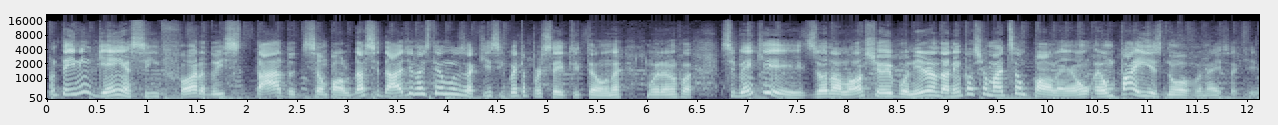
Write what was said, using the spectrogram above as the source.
Não tem ninguém assim fora do estado de São Paulo. Da cidade nós temos aqui 50% então, né? Morando fora. Se bem que Zona Lost, eu e Bonilha não dá nem pra chamar de São Paulo. É um, é um país novo, né? Isso aqui.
